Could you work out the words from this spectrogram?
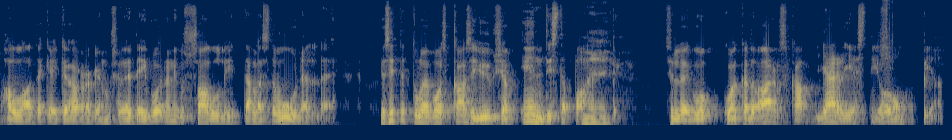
hallaa tekee kehonrakennukselle, että ei voida niin kuin sallia tällaista uudelleen. Ja sitten tulee vuosi 81 ja entistä pahempi. Niin. Silleen, kun, kun kato, Arska järjesti olympian.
